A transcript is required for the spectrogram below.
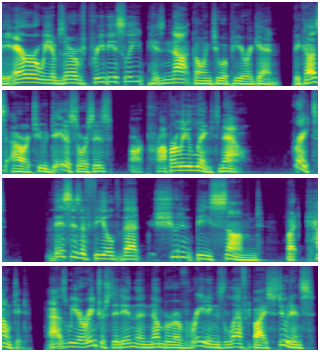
The error we observed previously is not going to appear again because our two data sources are properly linked now. Great! This is a field that shouldn't be summed, but counted, as we are interested in the number of ratings left by students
